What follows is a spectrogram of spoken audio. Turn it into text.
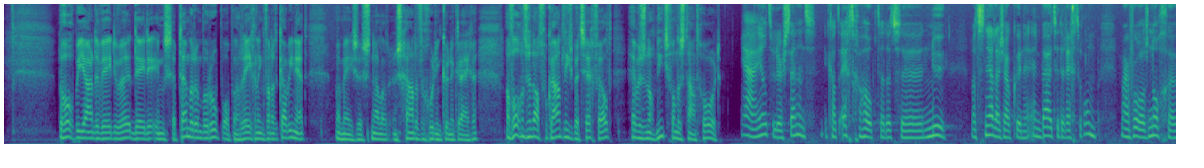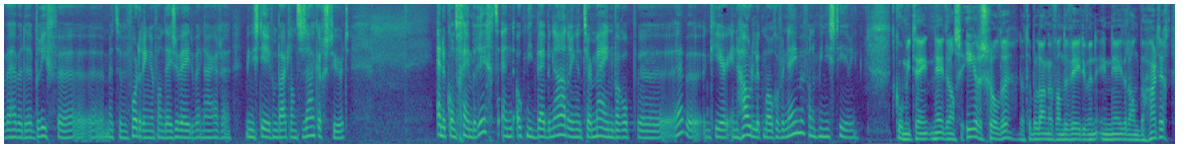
De hoogbejaarde weduwen deden in september een beroep op een regeling van het kabinet... waarmee ze sneller een schadevergoeding kunnen krijgen. Maar volgens een advocaat, Liesbeth Zegveld, hebben ze nog niets van de staat gehoord. Ja, heel teleurstellend. Ik had echt gehoopt dat het uh, nu wat sneller zou kunnen en buiten de rechter om. Maar vooralsnog, uh, we hebben de brief uh, met de vorderingen van deze weduwe... naar het ministerie van Buitenlandse Zaken gestuurd... En er komt geen bericht en ook niet bij benadering een termijn... waarop uh, we een keer inhoudelijk mogen vernemen van het ministerie. Het comité Nederlandse Ereschulden... dat de belangen van de weduwen in Nederland behartigt...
